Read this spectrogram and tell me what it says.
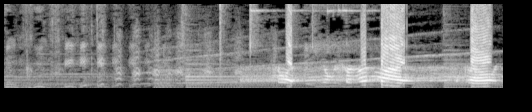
สวัสดีเยา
